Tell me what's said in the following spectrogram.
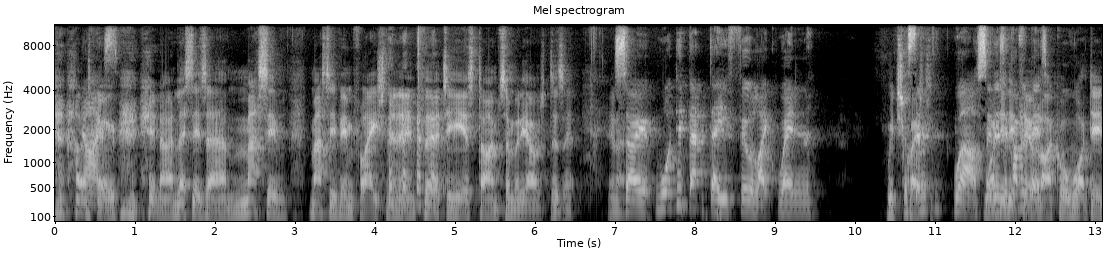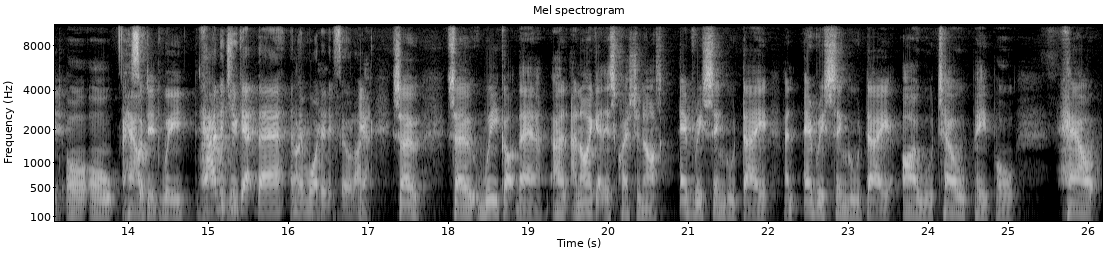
Nice. do. You know, unless there's a massive, massive inflation, and in 30 years' time somebody else does it. You know. So, what did that day feel like when Which The question? symptom- well, so what there's did a couple it of feel bits. like, or what did, or, or how So, did we? How, did you we- get there, and then what did it feel like? Yeah. So so we got there, and, and I get this question asked every single day, and every single day I will tell people how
